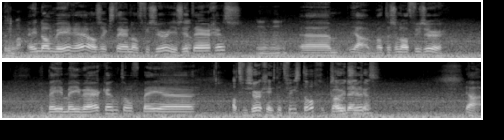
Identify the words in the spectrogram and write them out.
prima. En dan weer, hè, als extern adviseur, je zit Ja. ergens. Mhm. Ehm, ja, wat is een adviseur? Ben je meewerkend of ben je Adviseur geeft advies, toch? Zou je denken. Ja.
